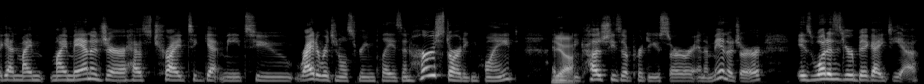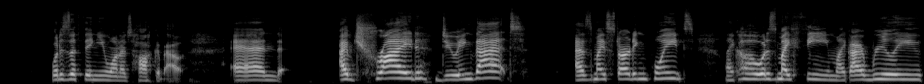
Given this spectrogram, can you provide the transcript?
again my my manager has tried to get me to write original screenplays and her starting point I Yeah. think because she's a producer and a manager is what is your big idea? What is the thing you want to talk about? And I've tried doing that as my starting point like oh what is my theme like I really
